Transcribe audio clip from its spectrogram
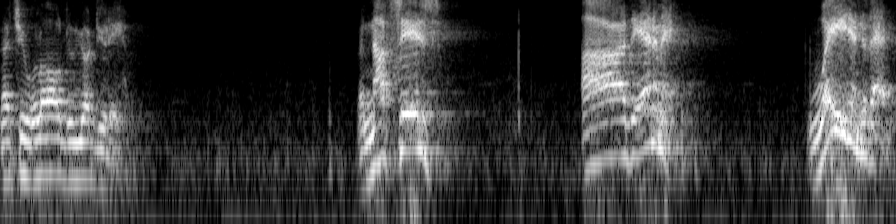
that you will all do your duty. The Nazis are the enemy. Wade into them.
